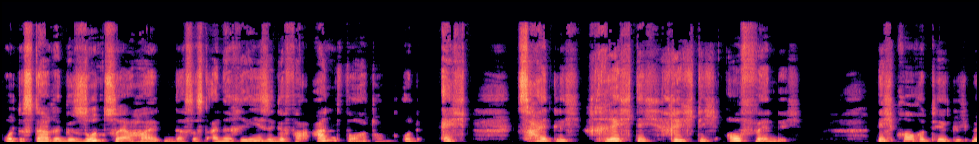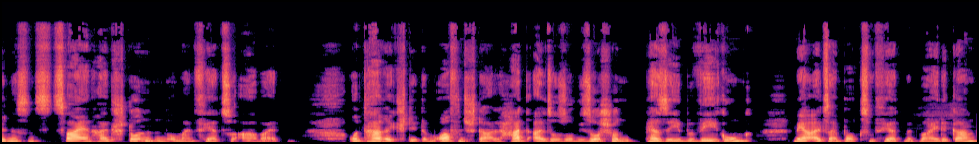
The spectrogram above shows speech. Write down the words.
und es darin gesund zu erhalten, das ist eine riesige Verantwortung und echt zeitlich richtig, richtig aufwendig. Ich brauche täglich mindestens zweieinhalb Stunden, um ein Pferd zu arbeiten. Und Tarek steht im Offenstall, hat also sowieso schon per se Bewegung, mehr als ein Boxenpferd mit Weidegang.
